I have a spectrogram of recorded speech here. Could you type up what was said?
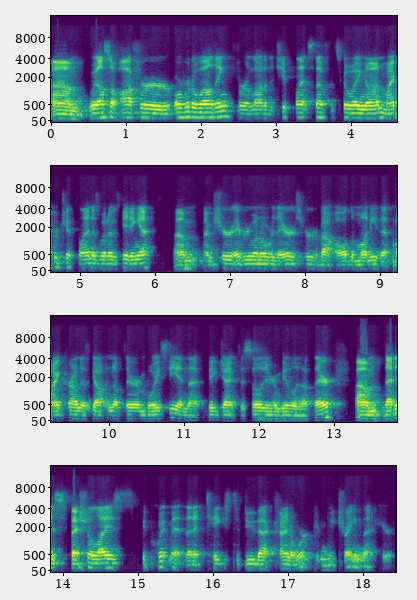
Um, we also offer orbital welding for a lot of the chip plant stuff that's going on. Microchip plant is what I was getting at. Um, I'm sure everyone over there has heard about all the money that Micron has gotten up there in Boise and that big giant facility you're going to be building up there. Um, that is specialized equipment that it takes to do that kind of work, and we train that here.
